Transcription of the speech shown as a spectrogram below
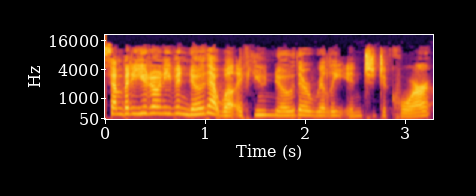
somebody you don't even know that well, if you know they're really into decor,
